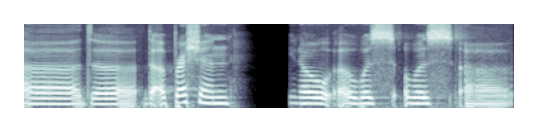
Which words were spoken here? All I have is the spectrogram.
uh, the the oppression, you know, uh, was was uh,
